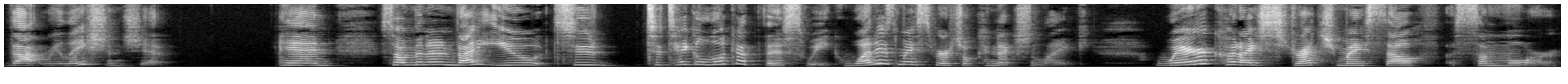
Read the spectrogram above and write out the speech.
that relationship. And so I'm going to invite you to to take a look at this week. What is my spiritual connection like? Where could I stretch myself some more?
